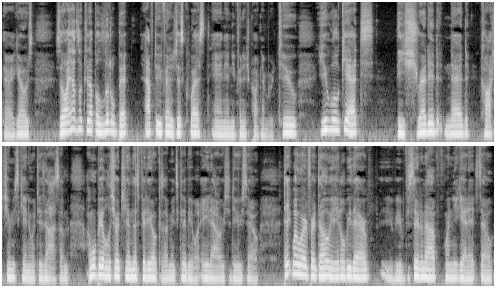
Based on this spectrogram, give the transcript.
There he goes. So I have looked it up a little bit. After you finish this quest and then you finish part number two, you will get the Shredded Ned costume skin, which is awesome. I won't be able to show it to you in this video because I mean it's going to be about 8 hours to do so. Take my word for it though, it'll be there soon enough when you get it. So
